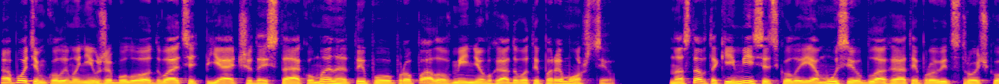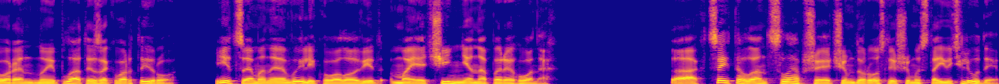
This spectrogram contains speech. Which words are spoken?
А потім, коли мені вже було 25 чи десь так, у мене типу пропало вміння вгадувати переможців. Настав такий місяць, коли я мусів благати про відстрочку орендної плати за квартиру, і це мене вилікувало від маячіння на перегонах. Так, цей талант слабше, чим дорослішими стають люди,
